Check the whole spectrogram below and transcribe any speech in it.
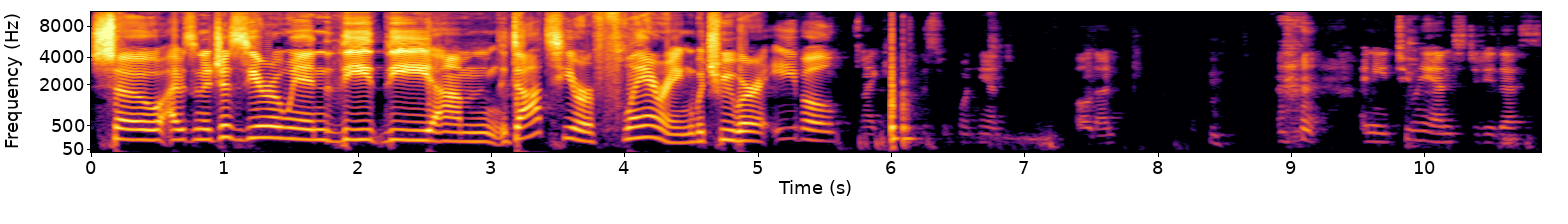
So I was going to just zero in the the um, dots here are flaring, which we were able. I can't do this with one hand. Hold on. I need two hands to do this.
